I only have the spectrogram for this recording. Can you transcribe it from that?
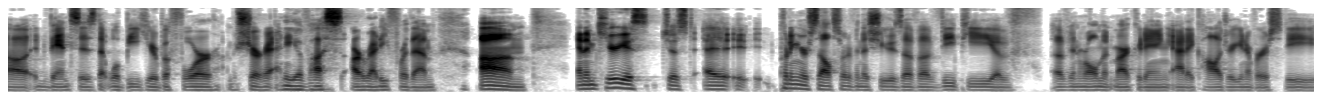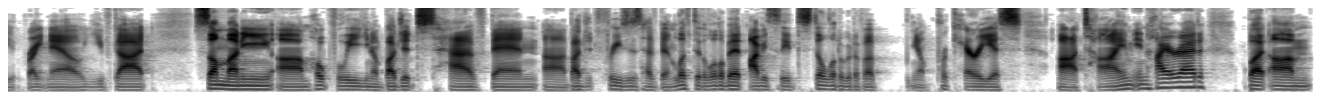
uh, advances that will be here before I'm sure any of us are ready for them. Um, and I'm curious, just uh, putting yourself sort of in the shoes of a VP of of enrollment marketing at a college or university right now. You've got some money. Um, hopefully, you know budgets have been uh, budget freezes have been lifted a little bit. Obviously, it's still a little bit of a you know precarious uh, time in higher ed, but um,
